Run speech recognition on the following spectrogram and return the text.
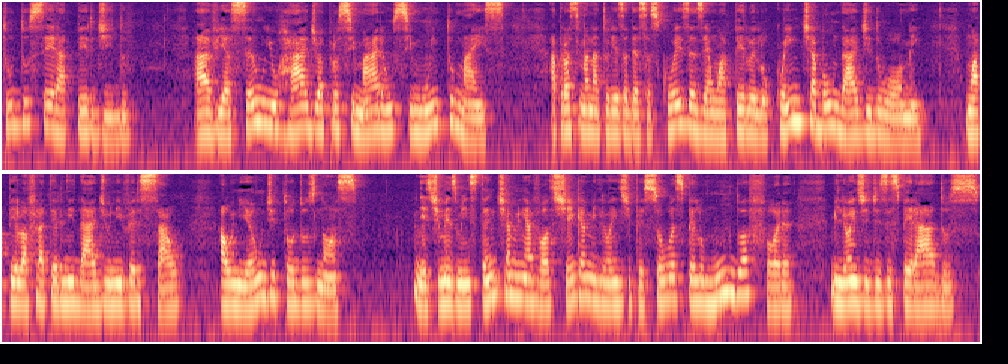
tudo será perdido. A aviação e o rádio aproximaram-se muito mais. A próxima natureza dessas coisas é um apelo eloquente à bondade do homem, um apelo à fraternidade universal, à união de todos nós. Neste mesmo instante, a minha voz chega a milhões de pessoas pelo mundo afora, milhões de desesperados,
